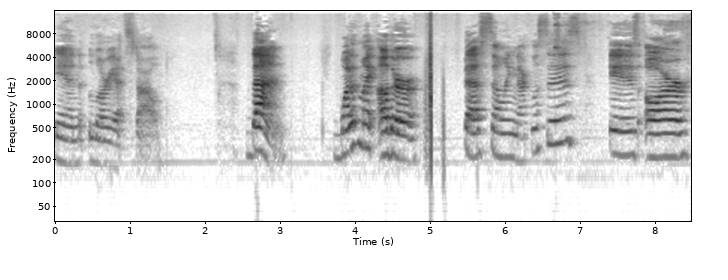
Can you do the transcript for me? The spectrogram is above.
in lariat style. Then, one of my other best-selling necklaces is our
